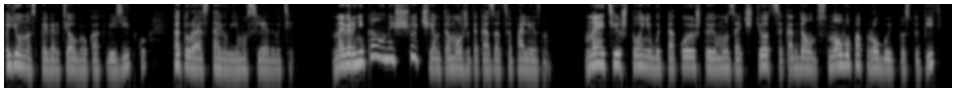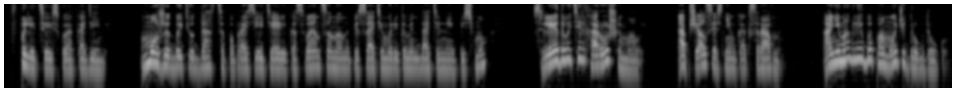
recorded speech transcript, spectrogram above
Юнос повертел в руках визитку, которую оставил ему следователь. Наверняка он еще чем-то может оказаться полезным. Найти что-нибудь такое, что ему зачтется, когда он снова попробует поступить в полицейскую академию. Может быть, удастся попросить Эрика Свенсона написать ему рекомендательное письмо. Следователь хороший малый. Общался с ним как с равным. Они могли бы помочь друг другу,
